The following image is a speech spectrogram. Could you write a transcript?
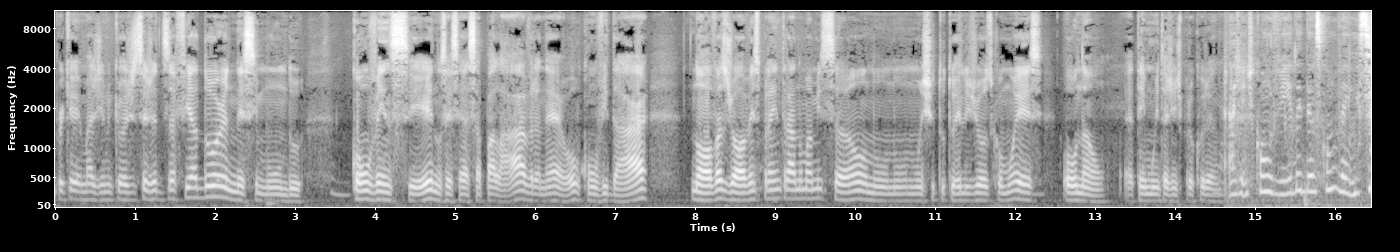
Porque eu imagino que hoje seja desafiador nesse mundo convencer, não sei se é essa palavra, né, ou convidar novas jovens para entrar numa missão, num, num, instituto religioso como esse, ou não. É, tem muita gente procurando. A gente convida e Deus convence.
